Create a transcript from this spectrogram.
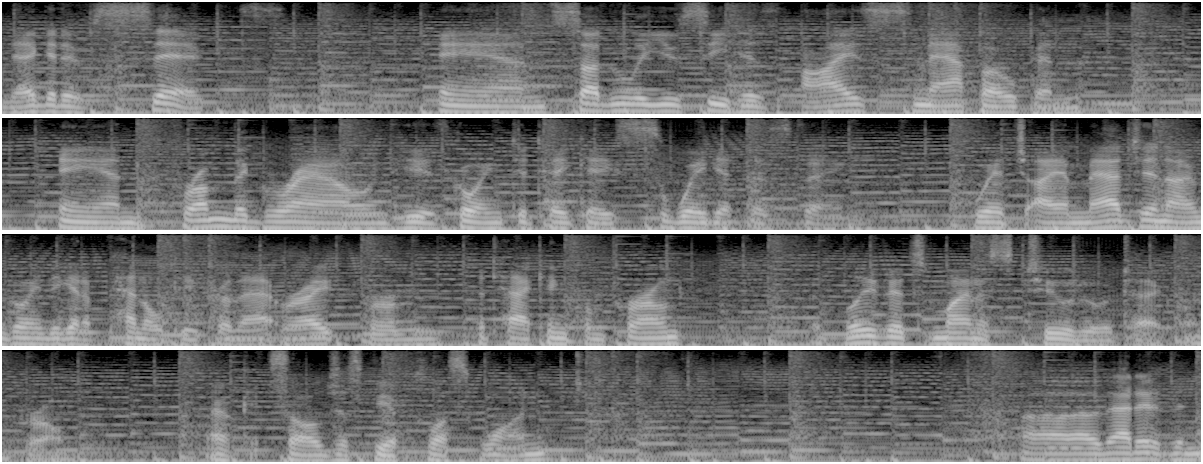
negative six. And suddenly you see his eyes snap open. And from the ground, he is going to take a swig at this thing. Which I imagine I'm going to get a penalty for that, right? From attacking from prone. I believe it's minus two to attack from prone. Okay, so I'll just be a plus one. Uh, that is an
